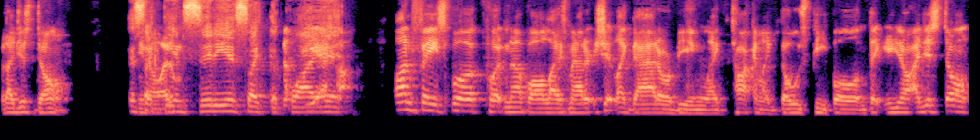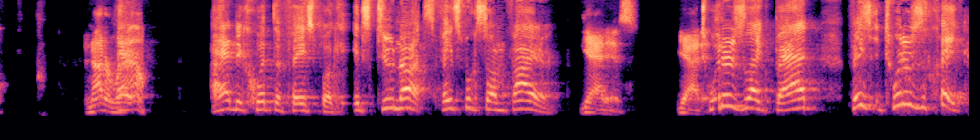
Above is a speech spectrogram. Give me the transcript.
but I just don't. It's You like I the insidious, like the quiet. Yeah, on Facebook, putting up all lives matter, shit like that, or being like talking like those people, and think, you know, I just don't. They're not around. I had to quit the Facebook. It's too nuts. Facebook's on fire. Yeah, it is. Yeah, it is. Twitter's like bad. Face Twitter's like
